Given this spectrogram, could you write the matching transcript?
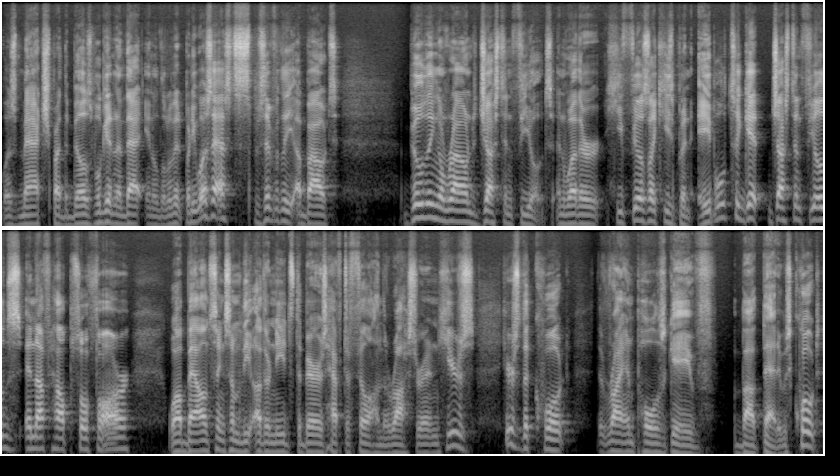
was matched by the Bills. We'll get into that in a little bit. But he was asked specifically about building around Justin Fields and whether he feels like he's been able to get Justin Fields enough help so far while balancing some of the other needs the Bears have to fill on the roster. And here's here's the quote that Ryan Poles gave about that. It was quote,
